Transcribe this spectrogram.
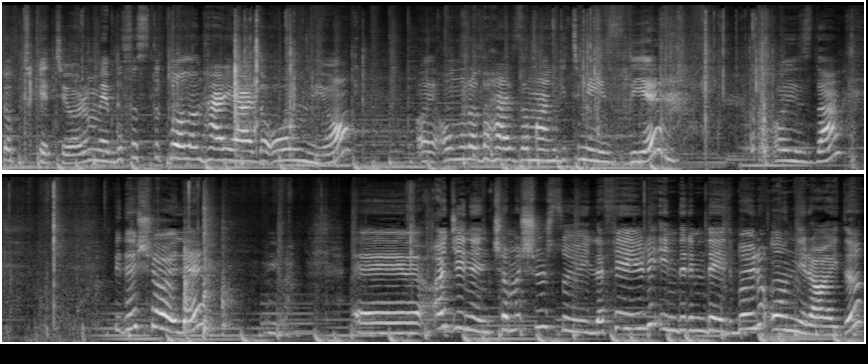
Çok tüketiyorum ve bu fıstıklı olan her yerde olmuyor. Ay, Onur'a da her zaman gitmeyiz diye. O yüzden. Bir de şöyle ee, Ace'nin çamaşır suyuyla Fairy indirimdeydi. Böyle 10 liraydı.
